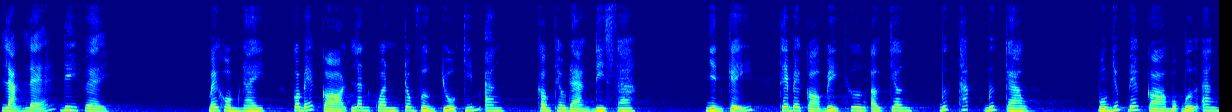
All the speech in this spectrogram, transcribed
Lặng lẽ đi về. Mấy hôm nay, có bé cò lanh quanh trong vườn chùa kiếm ăn, không theo đàn đi xa. Nhìn kỹ, thấy bé cò bị thương ở chân, bước thấp bước cao. Muốn giúp bé cò một bữa ăn,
